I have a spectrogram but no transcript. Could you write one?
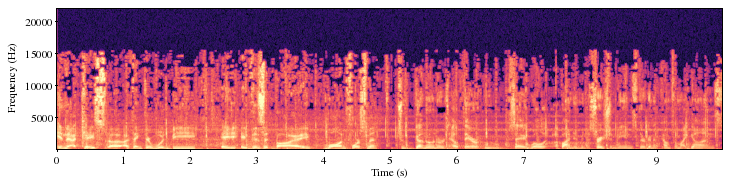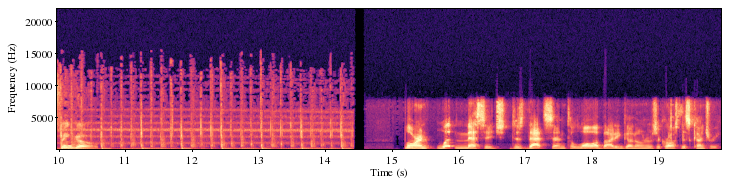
In that case, uh, I think there would be a, a visit by law enforcement. To gun owners out there who say, well, a Biden administration means they're going to come for my guns. Bingo. Lauren, what message does that send to law abiding gun owners across this country?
